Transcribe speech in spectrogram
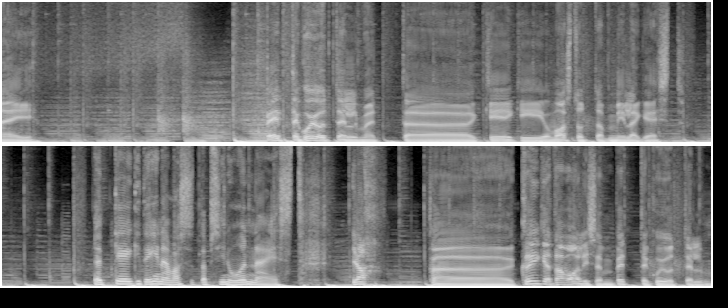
ei. pettekujutelm, et äh, keegi vastutab millegi eest et keegi teine vastutab sinu õnne eest. jah, kõige tavalisem pettekujutelm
